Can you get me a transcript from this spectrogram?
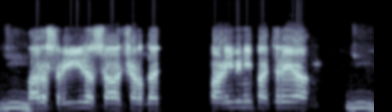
ਜੀ। ਪਰ ਸਰੀਰ ਸਾਥ ਛੱਡਦਾ ਪਾਣੀ ਵੀ ਨਹੀਂ ਪਚ ਰਿਹਾ। ਜੀ।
